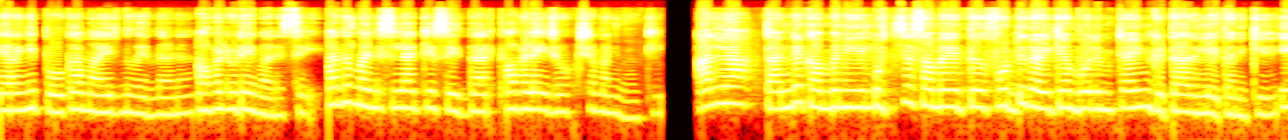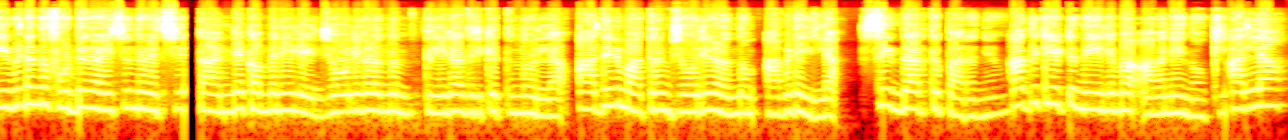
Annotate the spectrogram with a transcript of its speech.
ഇറങ്ങി പോകാമായിരുന്നു എന്നാണ് അവളുടെ മനസ്സിൽ. അത് മനസ്സിലാക്കിയ സിദ്ധാർത്ഥ് അവളെ രൂക്ഷമായി നോക്കി. അല്ല തന്റെ കമ്പനിയിൽ ഉച്ച സമയത്ത് ഫുഡ് കഴിക്കാൻ പോലും ടൈം കിട്ടാറില്ലേ തനിക്ക്? ഇവിടുന്ന് ഫുഡ് കഴിച്ചെന്ന് വെച്ച് തന്റെ കമ്പനിയിലെ ജോലികളൊന്നും തീരാതിരിക്കത്തൊന്നുമില്ല. അതിന് മാത്രം ജോലികളൊന്നും അവിടെയില്ല സിദ്ധാർത്ഥ് പറഞ്ഞു. അത് കേട്ട് നീലിമ അവനെ നോക്കി. അല്ല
